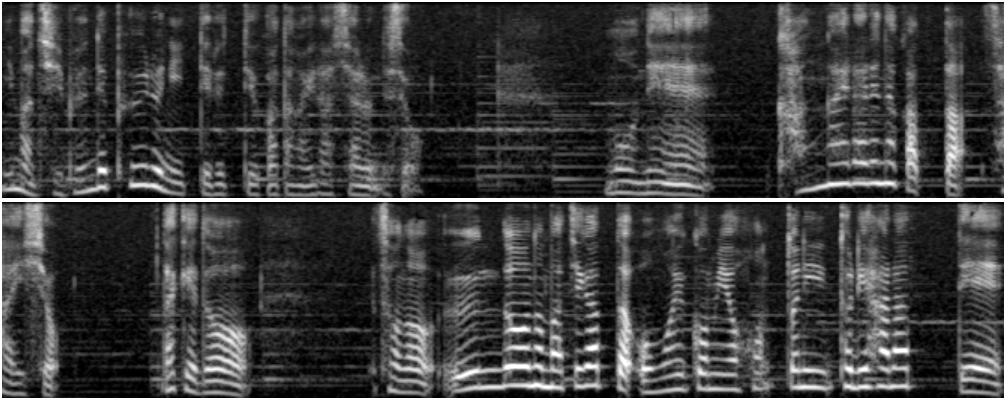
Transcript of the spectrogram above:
今自分でプールに行ってるっていう方がいらっしゃるんですよ。もうね考えられなかった最初。だけどその運動の間違った思い込みを本当に取り払って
